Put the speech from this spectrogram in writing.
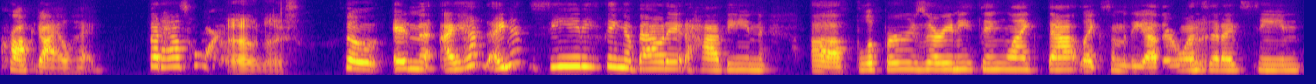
crocodile head, but has horns. Oh, nice. So, and I had I didn't see anything about it having uh, flippers or anything like that, like some of the other ones Right. that I've seen.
